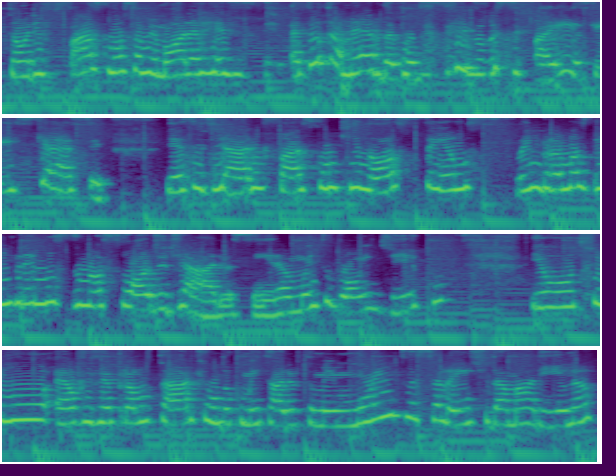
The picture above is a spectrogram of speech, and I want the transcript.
Então, ele faz nossa memória. É tanta merda acontecendo nesse país que esquece. E esse diário faz com que nós tenhamos. Lembramos, lembremos do nosso ódio diário, assim. Ele é muito bom, indico. E o último é o Viver para Lutar, que é um documentário também muito excelente da Marina,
